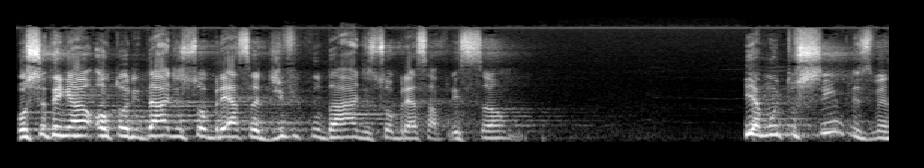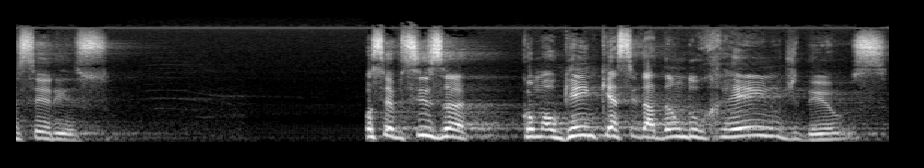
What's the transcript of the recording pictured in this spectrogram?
Você tem autoridade sobre essa dificuldade, sobre essa aflição. E é muito simples vencer isso. Você precisa, como alguém que é cidadão do reino de Deus,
